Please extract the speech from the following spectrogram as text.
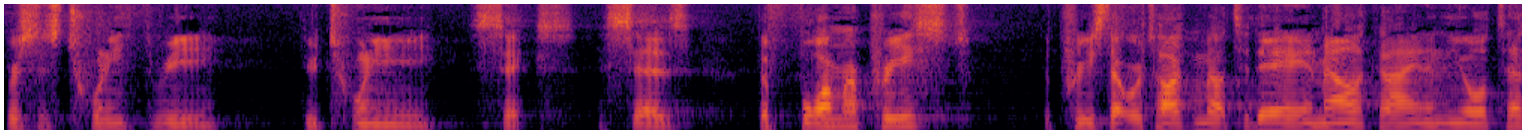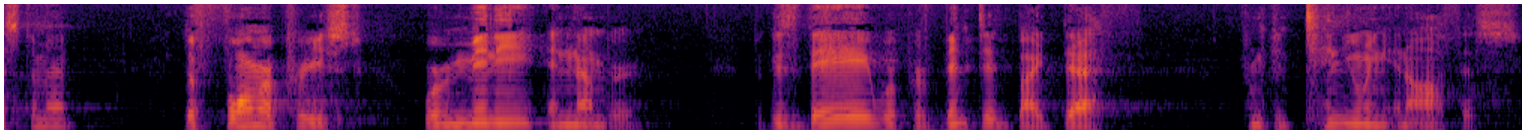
verses 23 through 26. It says, The former priest, the priest that we're talking about today in Malachi and in the Old Testament, the former priest were many in number because they were prevented by death from continuing in office.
